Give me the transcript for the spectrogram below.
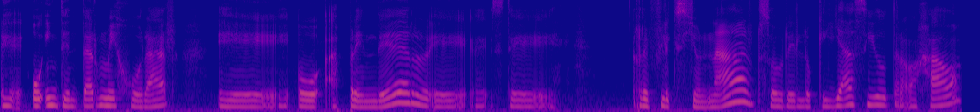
eh, o intentar mejorar eh, o aprender, este, reflexionar sobre lo que ya ha sido trabajado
